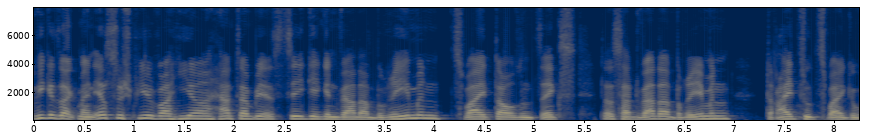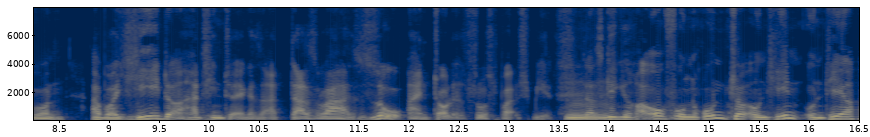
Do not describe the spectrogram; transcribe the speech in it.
Wie gesagt, mein erstes Spiel war hier Hertha BSC gegen Werder Bremen 2006. Das hat Werder Bremen 3 zu 2 gewonnen. Aber jeder hat hinterher gesagt, das war so ein tolles Fußballspiel. Das ging rauf und runter und hin und her.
